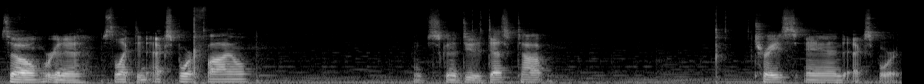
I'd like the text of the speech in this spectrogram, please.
So we're gonna select an export file. I'm just gonna do the desktop, trace and export.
